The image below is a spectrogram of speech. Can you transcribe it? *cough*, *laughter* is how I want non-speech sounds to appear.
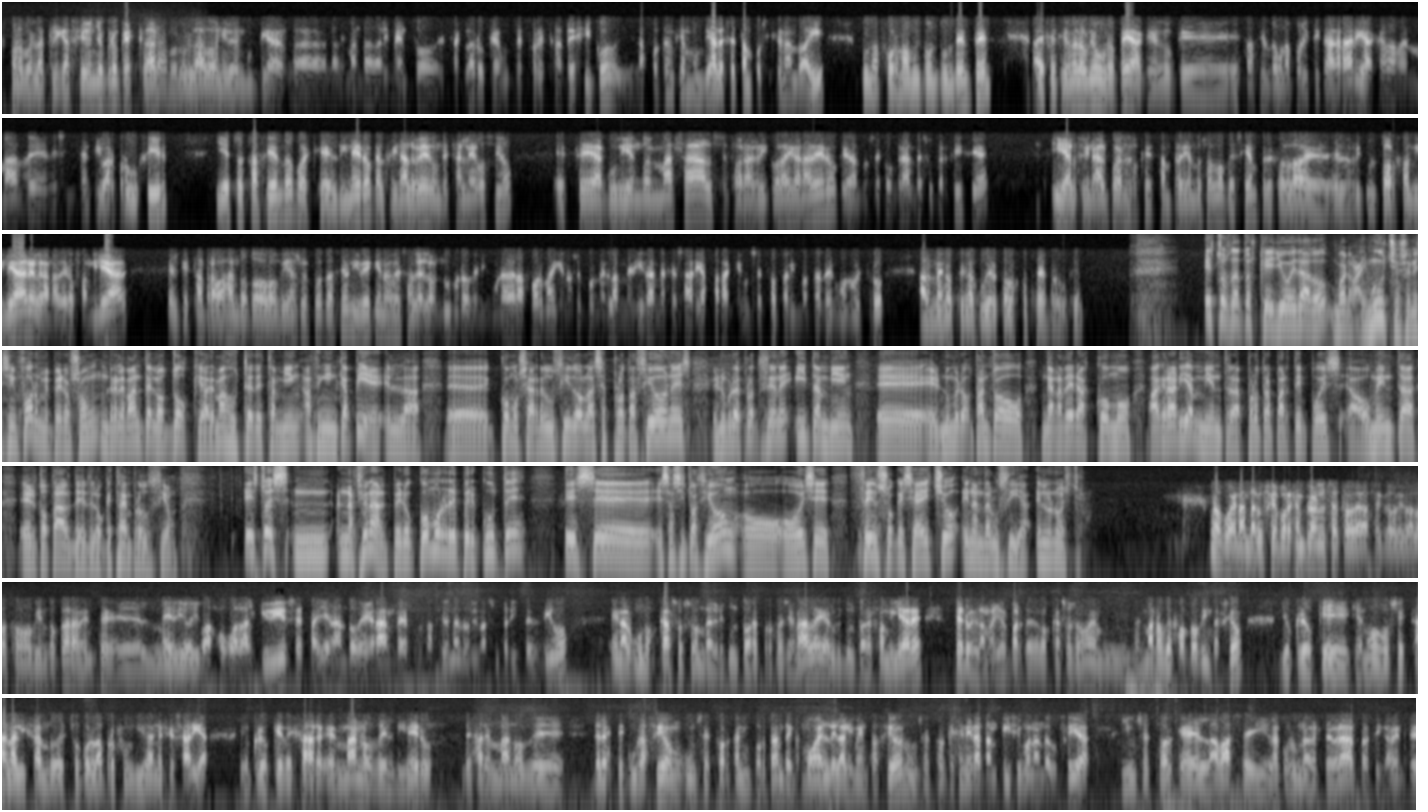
Bueno, pues la explicación yo creo que es clara. Por un lado, a nivel mundial, la, demanda de alimentos está claro que es un sector estratégico y las potencias mundiales se están posicionando ahí de una forma muy contundente, a excepción de la Unión Europea, que es lo que está haciendo una política agraria cada vez más de desincentivar producir y esto está haciendo pues que el dinero, que al final ve dónde está el negocio, esté acudiendo en masa al sector agrícola y ganadero, quedándose con grandes superficies y al final pues los que están perdiendo son los de siempre, son los, el agricultor familiar, el ganadero familiar, el que está trabajando todos los días en su explotación y ve que no le salen los números de ninguna de las formas y que no se ponen las medidas necesarias para que un sector tan importante como nuestro al menos tenga cubiertos los costes de producción. Estos datos que yo he dado, bueno, hay muchos en ese informe, pero son relevantes los dos, que además ustedes también hacen hincapié en la eh, cómo se ha reducido las explotaciones, el número de explotaciones y también eh, el número tanto ganaderas como agrarias, mientras por otra parte pues aumenta el total de, lo que está en producción. Esto es mm, nacional, pero ¿cómo repercute ese, esa situación o ese censo que se ha hecho en Andalucía, en lo nuestro? Bueno, pues en Andalucía, por ejemplo, en el sector del aceite de oliva lo estamos viendo claramente. El medio y bajo Guadalquivir se está llenando de grandes explotaciones de oliva superintensivo. En algunos casos son de agricultores profesionales y agricultores familiares, pero en la mayor parte de los casos son en, manos de fondos de inversión. Yo creo que, no se está analizando esto con la profundidad necesaria. Yo creo que dejar en manos del dinero, dejar en manos de, la especulación un sector tan importante como el de la alimentación, un sector que genera tantísimo en Andalucía y un sector que es la base y la columna vertebral prácticamente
